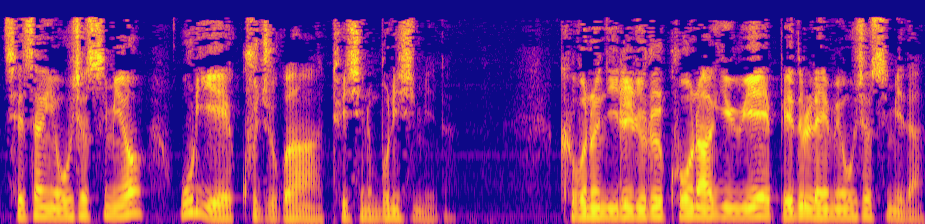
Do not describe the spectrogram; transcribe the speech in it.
세상에 오셨으며 우리의 구주가 되시는 분이십니다. 그분은 인류를 구원하기 위해 베들레헴에 오셨습니다.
